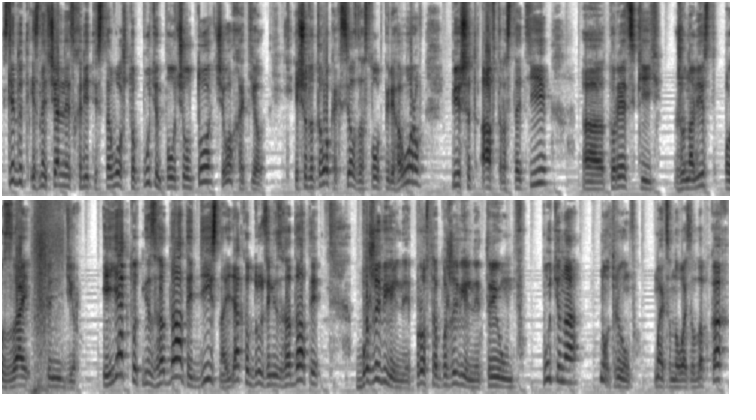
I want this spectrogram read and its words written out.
Следует изначально исходить из того, что Путин получил то, чего хотел. Еще до того, как сел за стол переговоров, пишет автор статьи э, турецький журналіст Озай Пендір. І як тут не згадати, дійсно, як тут, друзі, не згадати божевільний, просто божевільний тріумф Путіна, ну тріумф мається на увазі в лапках,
